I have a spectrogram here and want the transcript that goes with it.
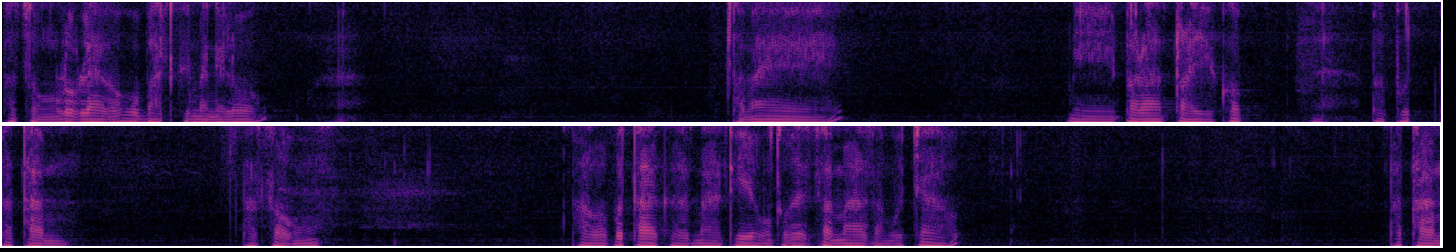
พระสงฆ์รูปแรกก็อุบัติขึ้นมาในโลกทำให้มีพระไตรครบพระพุทธพระธรรม พระสงฆ์พระพุทธาเกิดมาที่องค์สมเด็จสัมมาสัมพุทธเจ้า พระธรรม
